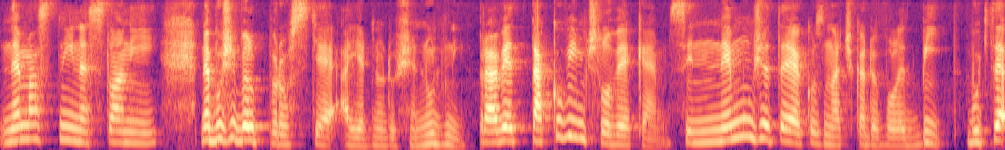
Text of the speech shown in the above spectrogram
nemastný, neslaný, nebo že byl prostě a jednoduše nudný. Právě takovým člověkem si nemůžete jako značka dovolit být. Buďte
